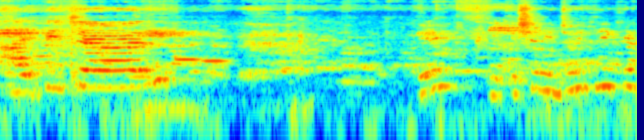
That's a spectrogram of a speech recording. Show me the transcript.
हाय टीचर वेकेशन एंजॉय किए क्या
